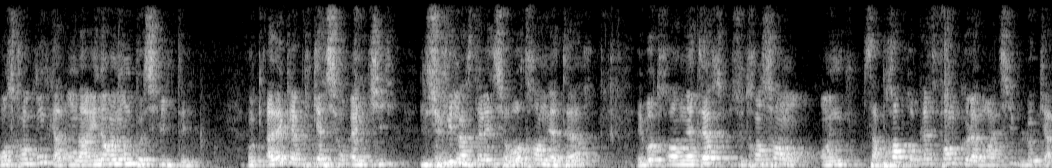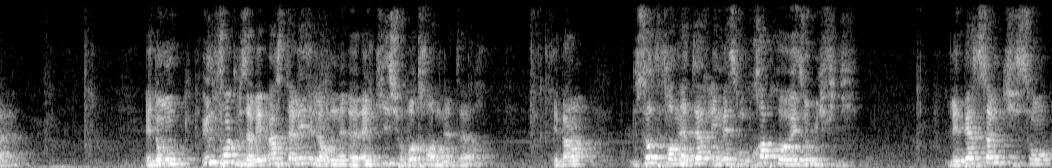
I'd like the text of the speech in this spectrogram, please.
on se rend compte qu'on a énormément de possibilités. Donc avec l'application Elki, il suffit de l'installer sur votre ordinateur et votre ordinateur se transforme en sa propre plateforme collaborative locale. Et donc, une fois que vous avez installé l'ordina- euh, Elki sur votre ordinateur, eh ben, votre ordinateur émet son propre réseau Wi-Fi. Les personnes qui sont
